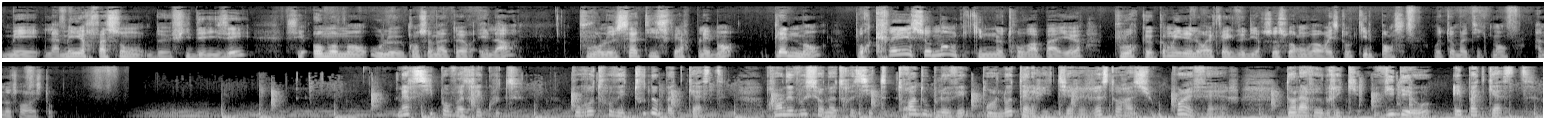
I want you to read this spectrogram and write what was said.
Mais la meilleure façon de fidéliser, c'est au moment où le consommateur est là, pour le satisfaire pleinement, pour créer ce manque qu'il ne trouvera pas ailleurs, pour que quand il ait le réflexe de dire ce soir on va au resto, qu'il pense automatiquement à notre resto. Merci pour votre écoute. Pour retrouver tous nos podcasts, rendez-vous sur notre site www.l'hôtellerie-restauration.fr dans la rubrique vidéo et podcasts.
